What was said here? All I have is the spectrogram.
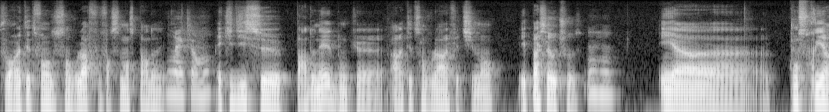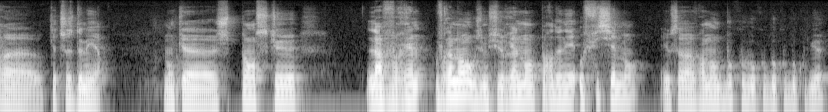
pour arrêter de s'en vouloir, il faut forcément se pardonner. Ouais, clairement. Et qui dit se pardonner, donc arrêter de s'en vouloir, effectivement, et passer à autre chose. Mhm. Et euh, construire euh, quelque chose de meilleur. Donc euh, je pense que là vraiment où je me suis réellement pardonné officiellement et où ça va vraiment beaucoup beaucoup beaucoup beaucoup mieux,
